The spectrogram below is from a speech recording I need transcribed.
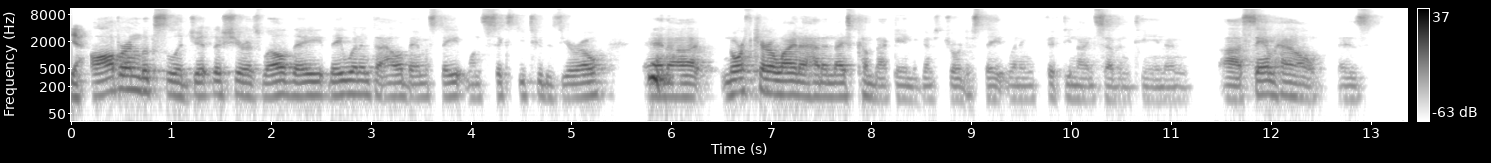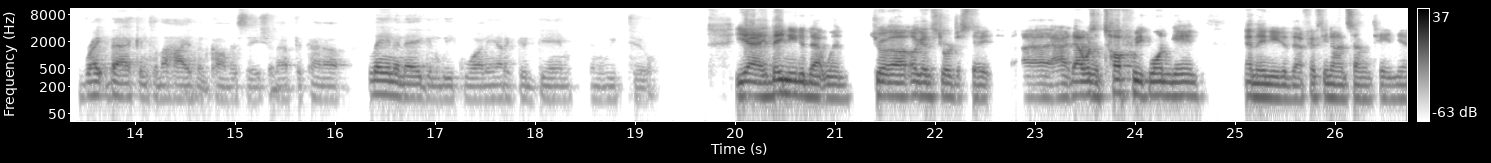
yeah. Auburn looks legit this year as well. They they went into Alabama State, won 62 to 0. And uh, North Carolina had a nice comeback game against Georgia State, winning 59 17. And uh, Sam Howell is right back into the Heisman conversation after kind of laying an egg in week one. He had a good game in week two. Yeah, they needed that win uh, against Georgia State. Uh, that was a tough week one game, and they needed that 59 17. Yeah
